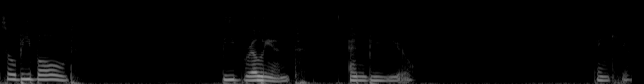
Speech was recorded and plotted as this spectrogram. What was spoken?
So be bold, be brilliant, and be you. Thank you.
